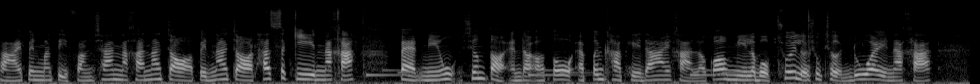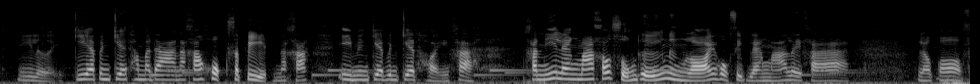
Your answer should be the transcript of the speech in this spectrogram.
ซ้ายเป็นมัลติฟังก์ชันนะคะ หน้าจอเป็นหน้าจอทัชสกรีนนะคะ 8 นิ้วเชื่อมต่อ Android Auto Apple CarPlay ได้ค่ะ แล้วก็มีระบบช่วยเหลือฉุกเฉินด้วยนะคะ นี่เลย เกียร์เป็นเกียร์ธรรมดานะคะ 6 สปีดนะคะ อีกหนึ่งเกียร์เป็นเกียร์ถอยค่ะ คันนี้แรงม้าเขาสูงถึง 160 แรงม้าเลยค่ะ แล้วก็ไฟ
